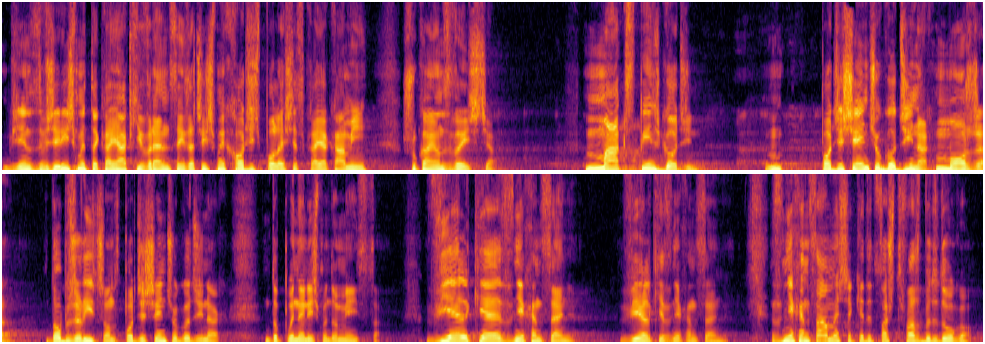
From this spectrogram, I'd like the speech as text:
Więc wzięliśmy te kajaki w ręce i zaczęliśmy chodzić po lesie z kajakami, szukając wyjścia. Maks 5 godzin. Po 10 godzinach, może, dobrze licząc, po 10 godzinach dopłynęliśmy do miejsca. Wielkie zniechęcenie. Wielkie zniechęcenie. Zniechęcamy się, kiedy coś trwa zbyt długo.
